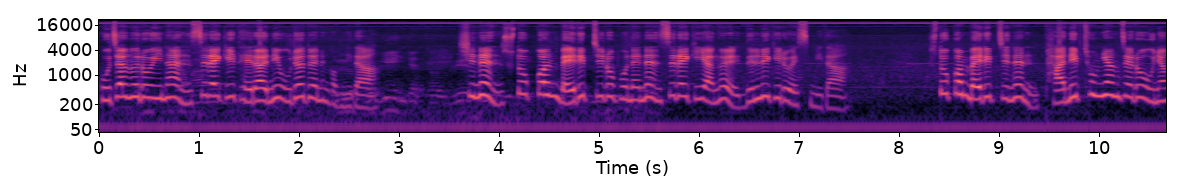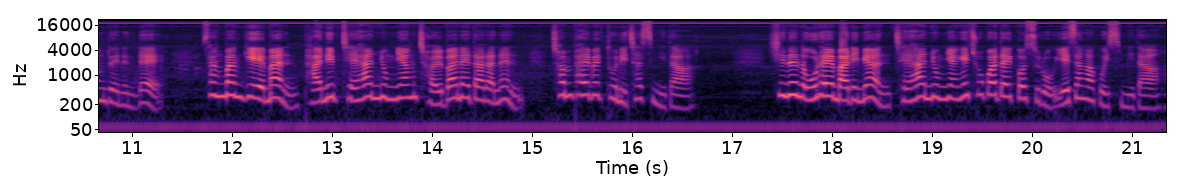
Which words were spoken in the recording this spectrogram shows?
고장으로 인한 쓰레기 대란이 우려되는 겁니다. 시는 수도권 매립지로 보내는 쓰레기 양을 늘리기로 했습니다. 수도권 매립지는 반입 총량제로 운영되는데 상반기에만 반입 제한 용량 절반에 달하는 1,800톤이 찼습니다. 시는 올해 말이면 제한 용량이 초과될 것으로 예상하고 있습니다.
